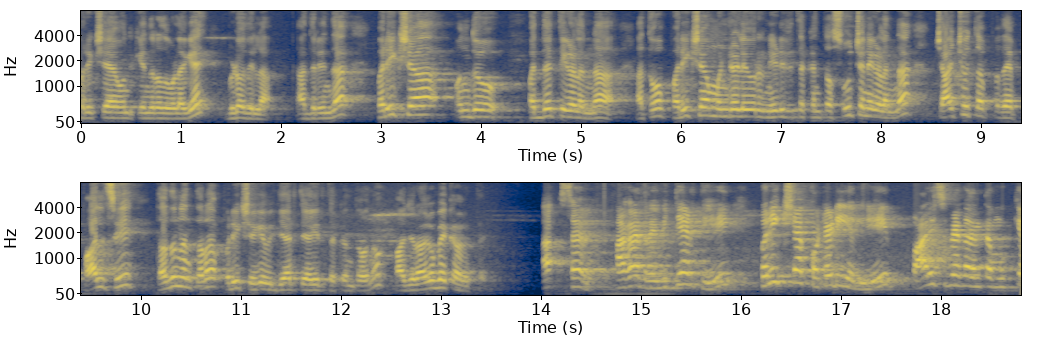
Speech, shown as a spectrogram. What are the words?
ಪರೀಕ್ಷೆಯ ಒಂದು ಕೇಂದ್ರದ ಒಳಗೆ ಬಿಡೋದಿಲ್ಲ. ಆದ್ದರಿಂದ ಪರೀಕ್ಷಾ ಒಂದು ಪದ್ಧತಿಗಳನ್ನ ಅಥವಾ ಪರೀಕ್ಷಾ ಮಂಡಳಿಯವರು ನೀಡಿರ್ತಕ್ಕಂಥ ಸೂಚನೆಗಳನ್ನ ಚಾಚು ತಪ್ಪದೆ ಪಾಲಿಸಿ ತದನಂತರ ಪರೀಕ್ಷೆಗೆ ವಿದ್ಯಾರ್ಥಿಯಾಗಿರ್ತಕ್ಕಂಥವನು ಹಾಜರಾಗಬೇಕಾಗುತ್ತೆ. ಸರ್ ಹಾಗಾದ್ರೆ ವಿದ್ಯಾರ್ಥಿ ಪರೀಕ್ಷಾ ಕೊಠಡಿಯಲ್ಲಿ ಪಾಲಿಸಬೇಕಾದಂತ ಮುಖ್ಯ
